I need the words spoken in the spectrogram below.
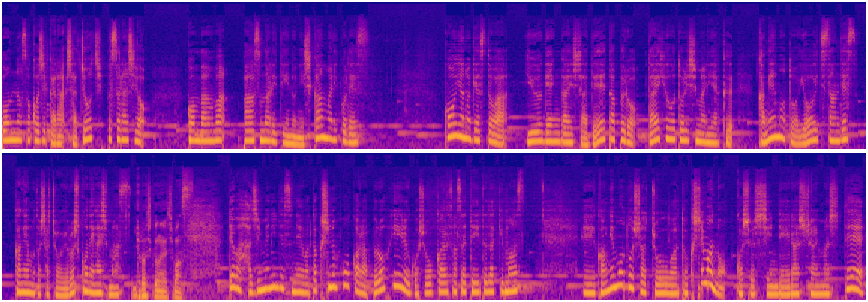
本の底力。社長チップスラジオ。こんばんは。パーソナリティの西川真理子です。今夜のゲストは有限会社データプロ代表取締役影本洋一さんです。影本社長よろしくお願いします。よろしくお願いします。では初めにですね私の方からプロフィールご紹介させていただきます、えー、影本社長は徳島のご出身でいらっしゃいまして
